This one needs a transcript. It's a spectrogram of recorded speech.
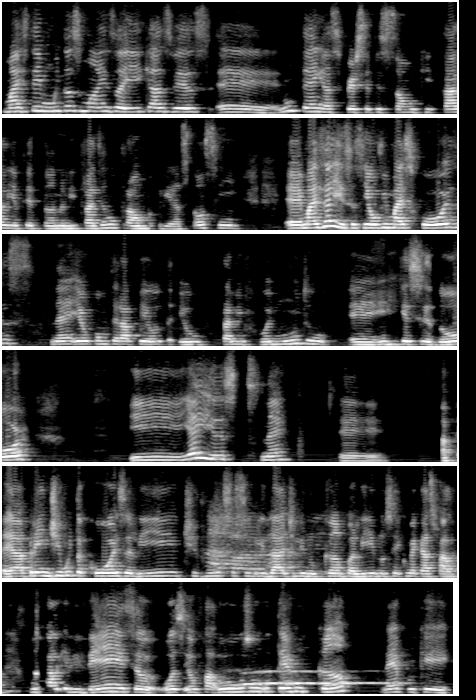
Mas tem muitas mães aí que às vezes é, não tem essa percepção que está ali afetando, ali, trazendo um trauma para a criança. Então, assim, é, mas é isso, assim, eu ouvi mais coisas, né? Eu, como terapeuta, eu para mim foi muito é, enriquecedor. E, e, é isso, né? É, aprendi muita coisa ali, tive muita sensibilidade ali no campo ali, não sei como é que elas falam, uns falam que é vivência, eu, eu, falo, eu uso o termo campo, né, porque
